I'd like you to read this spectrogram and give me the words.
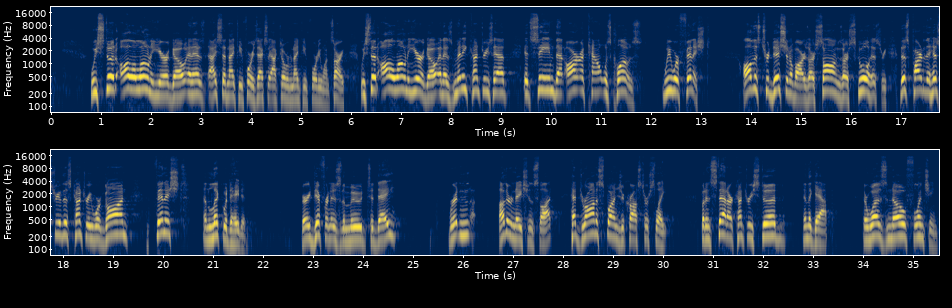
We stood all alone a year ago, and as I said 1940, it's actually October of 1941, sorry. We stood all alone a year ago, and as many countries had, it seemed that our account was closed. We were finished. All this tradition of ours, our songs, our school history, this part of the history of this country were gone and finished and liquidated. Very different is the mood today. Britain, other nations thought, had drawn a sponge across her slate. But instead, our country stood in the gap. There was no flinching,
